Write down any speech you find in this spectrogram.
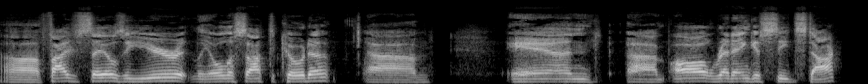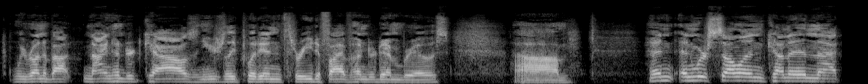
uh, five sales a year at Leola, South Dakota. Um, and um, all red Angus seed stock. We run about 900 cows and usually put in three to 500 embryos. Um, and and we're selling kind of in that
